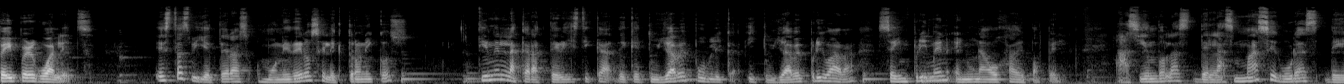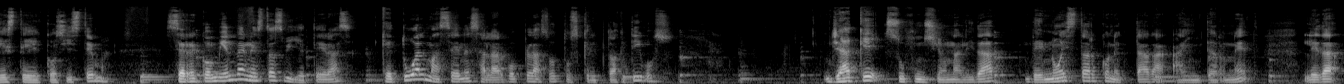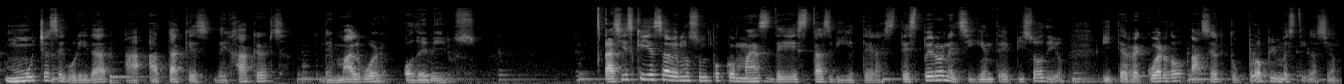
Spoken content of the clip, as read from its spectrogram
Paper Wallets. Estas billeteras o monederos electrónicos tienen la característica de que tu llave pública y tu llave privada se imprimen en una hoja de papel, haciéndolas de las más seguras de este ecosistema. Se recomienda en estas billeteras que tú almacenes a largo plazo tus criptoactivos, ya que su funcionalidad de no estar conectada a Internet le da mucha seguridad a ataques de hackers, de malware o de virus. Así es que ya sabemos un poco más de estas billeteras. Te espero en el siguiente episodio y te recuerdo hacer tu propia investigación.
